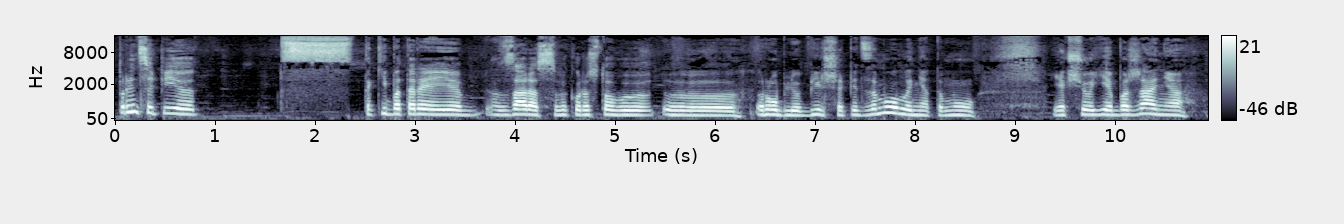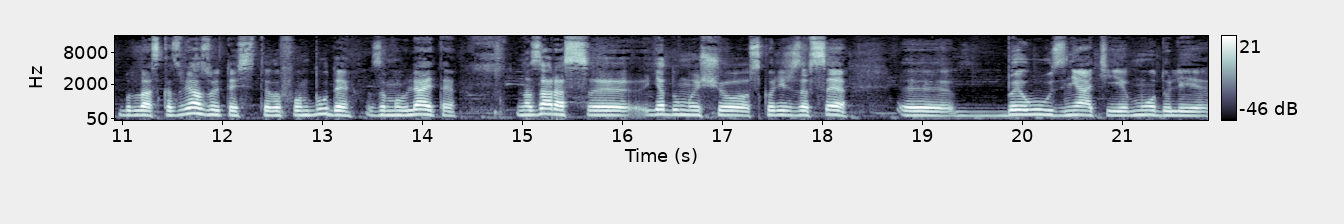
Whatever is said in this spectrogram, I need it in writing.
В принципі, такі батареї зараз використовую, роблю більше під замовлення, тому якщо є бажання, будь ласка, зв'язуйтесь, телефон буде, замовляйте. На зараз е, я думаю, що скоріш за все е, БУ зняті модулі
